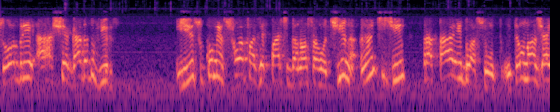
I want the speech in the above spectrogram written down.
sobre a chegada do vírus. E isso começou a fazer parte da nossa rotina antes de tratarem do assunto. Então nós já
